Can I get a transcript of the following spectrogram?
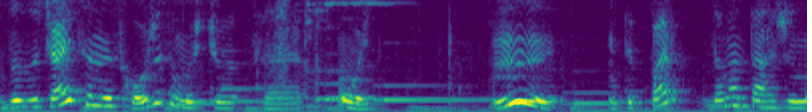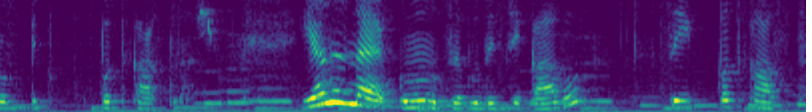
Зазвичай це не схоже, тому що це. Ой. Ммм, тепер завантажуємо під подкаст наш. Я не знаю, кому це буде цікаво, цей подкаст.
